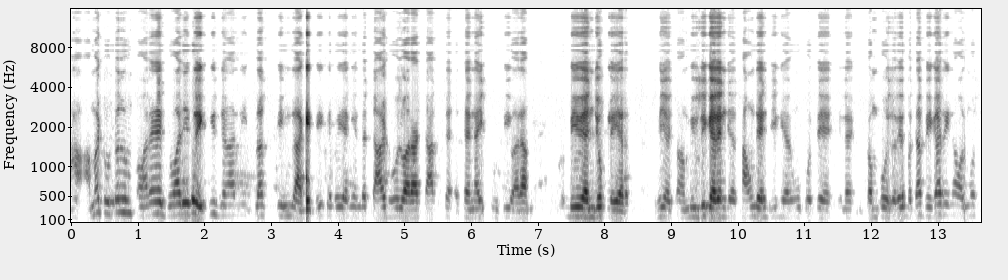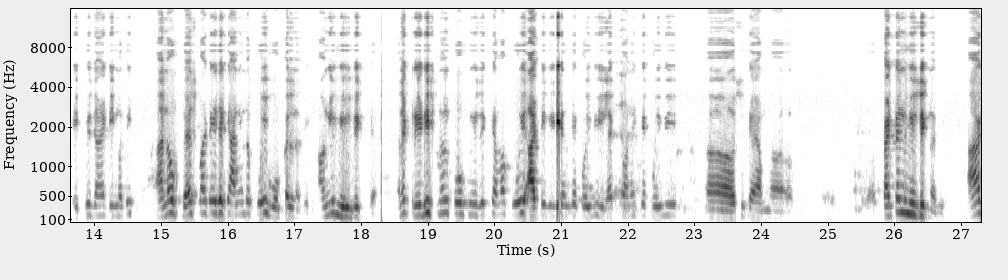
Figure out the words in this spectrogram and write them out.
હા આમાં ટોટલ મારે જોવા જઈએ તો એકવીસ જણાની પ્લસ ટીમ લાગી હતી કે ભાઈ એની અંદર ચાર ઢોલ વાળા ચાર સેનાઈ સ્કૂટી વાળા બે એન્જો player music arranger sound engineer હું પોતે કમ્પોઝર એ બધા ભેગા થઈને ઓલમોસ્ટ એકવીસ જણાની ટીમ હતી. આનો બેસ્ટ પાર્ટ એ છે કે આની અંદર કોઈ વોકલ નથી ઓનલી મ્યુઝિક છે. અને ટ્રેડિશનલ ફોક મ્યુઝિક છે, એમાં કોઈ આર્ટિફિશિયલ કે કોઈ બી ઇલેક્ટ્રોનિક કે કોઈ બી શું કહેવાય પેટર્ન મ્યુઝિક નથી. આ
